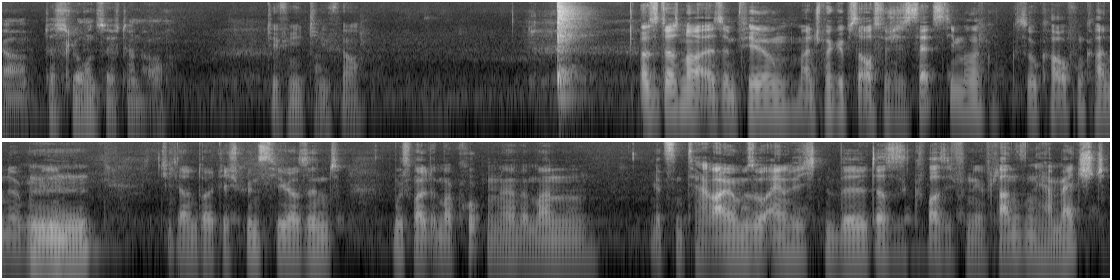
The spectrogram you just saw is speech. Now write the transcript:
Ja, das lohnt sich dann auch. Definitiv, ja. Also das noch als Empfehlung. Manchmal gibt es auch solche Sets, die man so kaufen kann irgendwie, mhm. die dann deutlich günstiger sind. Muss man halt immer gucken, ne? wenn man jetzt ein Terrarium so einrichten will, dass es quasi von den Pflanzen her matcht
